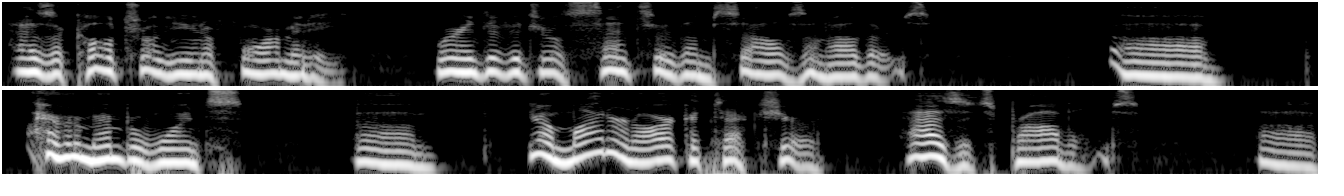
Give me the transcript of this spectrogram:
has a cultural uniformity where individuals censor themselves and others. Uh, I remember once, um, you know, modern architecture has its problems. Uh,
